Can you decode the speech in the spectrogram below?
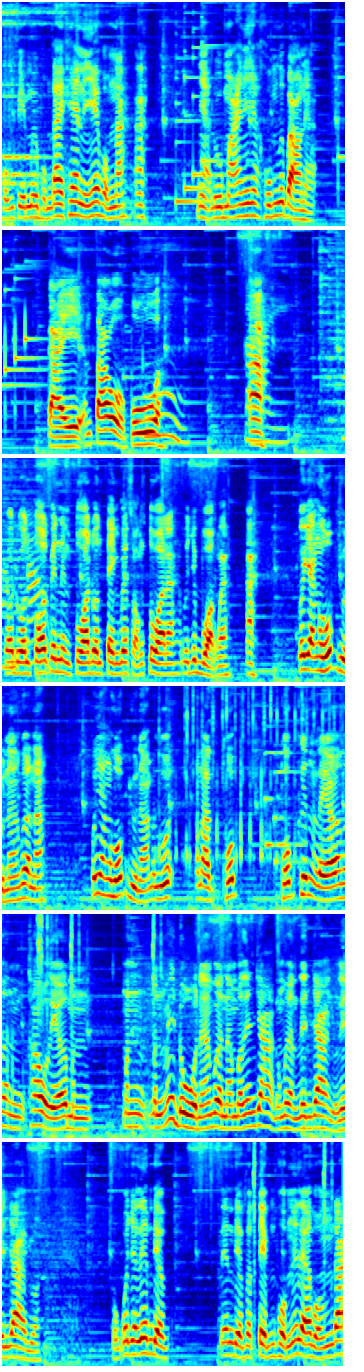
ผมฝีมือผมได้แค่นี้ครับผมนะอะเนี่ยดูไม้นี้จะคุ้มหรือเปล่าเนี่ย ไก่น้ำเต้าปูอู้อะไก่ก็โดนโต๊ดเป็นหนึ่งตัวโดนเต็งไปสองตัวนะรู้จะบวกไหมอะก็ยังลบอยู่นะเพื่อนนะก็ยังลบอยู่นะไม่รู้ขนาดทบทบขึ้นแล้วเพื่อนเข้าแล้วมัน มันมันไม่โดนนะเพื่อนนะมาเล่นยากนะเพื่อนเล่นยากอยู่เล่นยากอยู่ ผมก็จะเล่นแบบเล่นแบบสเต็ปของผมนี่แหละผมได้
